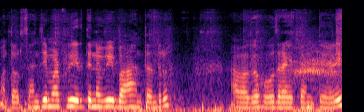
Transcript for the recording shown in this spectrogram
ಮತ್ತು ಅವ್ರು ಸಂಜೆ ಮಾಡಿ ಫ್ರೀ ಇರ್ತೀನವಿ ಬಾ ಅಂತಂದರು. ಆವಾಗ ಹೋದ್ರಾಯ್ತು ಅಂತೇಳಿ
